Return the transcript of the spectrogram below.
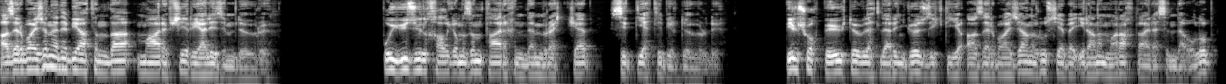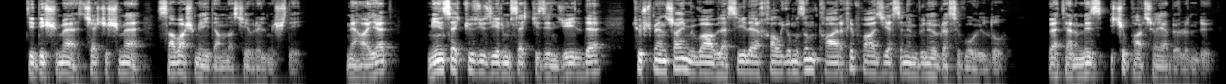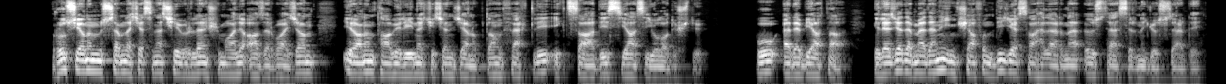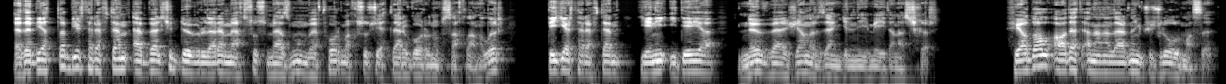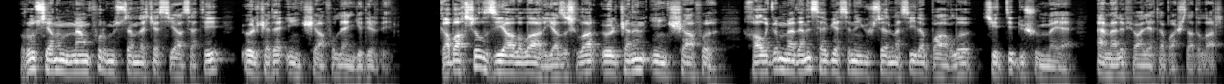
Azərbaycan ədəbiyyatında maarifçi realizm dövrü. Bu 100 il xalqımızın tarixində mürəkkəb, ziddiyyətli bir dövrdür. Bir çox böyük dövlətlərin göz dikdiyi Azərbaycan, Rusiya və İranın maraq dairəsində olub, didişmə, çəkişmə, savaş meydanına çevrilmişdi. Nəhayət, 1828-ci ildə Türkmənçay müqaviləsi ilə xalqımızın tarixi faciəsinin bünövrəsi qoyuldu vətənimiz iki parçaya bölündü. Rusiyanın müstəmləkəsinə çevrilən Şimali Azərbaycan İranın tabeliyinə keçən cənubdan fərqli iqtisadi, siyasi yola düşdü. Bu, ədəbiyyata, eləcə də mədəni inkişafın digər sahələrinə öz təsirini göstərdi. Ədəbiyyatda bir tərəfdən əvvəlki dövrlərə məxsus məzmun və forma xüsusiyyətləri qorunub saxlanılır, digər tərəfdən yeni ideya, növ və janr zənginliyi meydana çıxır. Feodal adət-ənənələrinin güclü olması, Rusiyanın mənfur müstəmləkə siyasəti ölkədə inkişafı ləngidirdi. Qabaqcıl ziyalılar, yazıçılar ölkənin inkişafı, xalqın mədəni səviyyəsinin yüksəlməsi ilə bağlı ciddi düşünməyə, əməli fəaliyyətə başladılar.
